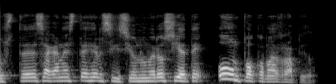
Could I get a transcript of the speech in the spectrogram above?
ustedes hagan este ejercicio número 7 un poco más rápido.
